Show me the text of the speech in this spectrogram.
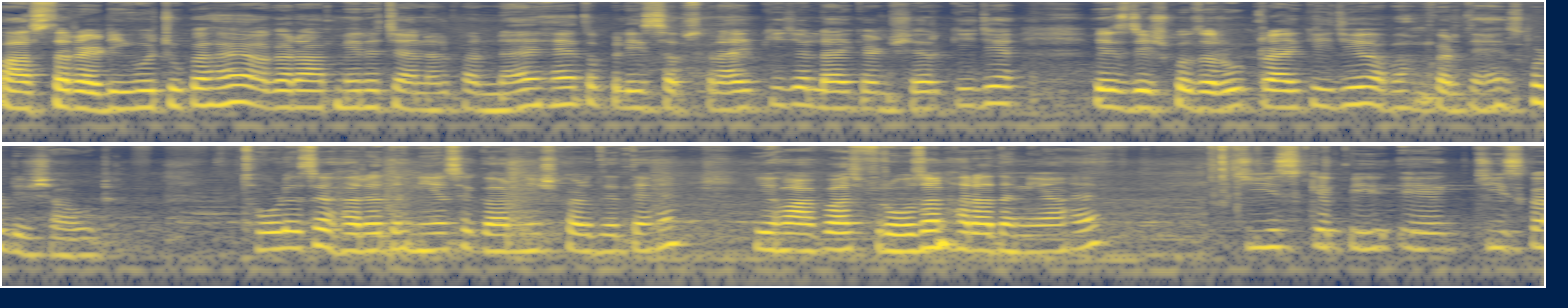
पास्ता रेडी हो चुका है। अगर आप मेरे चैनल पर नए हैं तो प्लीज़ सब्सक्राइब कीजिए लाइक एंड शेयर कीजिए। इस डिश को ज़रूर ट्राई कीजिए। अब हम करते हैं इसको डिश आउट थोड़े से हरा धनिया से गार्निश कर देते हैं। ये हमारे पास फ्रोज़न हरा धनिया है। चीज़ के पी एक चीज़ का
